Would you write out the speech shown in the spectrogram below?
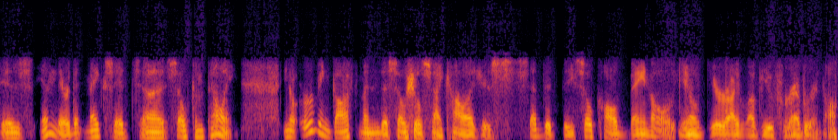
is in there that makes it uh, so compelling. You know, Erving Goffman, the social psychologist, said that the so-called banal, you know, dear I love you forever and all,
